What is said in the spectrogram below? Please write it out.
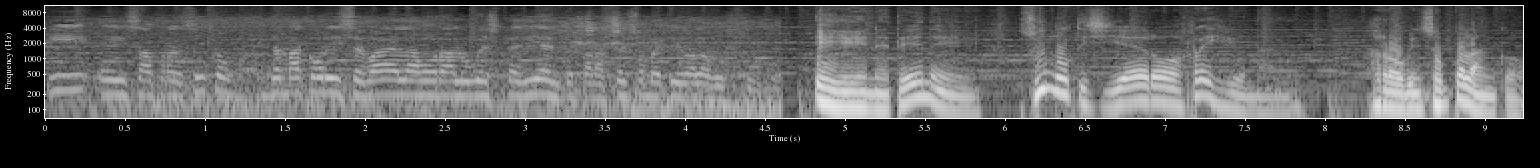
y en San Francisco de Macorís se va a elaborar un expediente para ser sometido a la justicia. NTN, su noticiero regional. Robinson Polanco.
